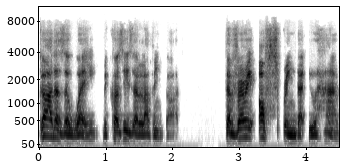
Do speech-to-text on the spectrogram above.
God has a way because He's a loving God the very offspring that you have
